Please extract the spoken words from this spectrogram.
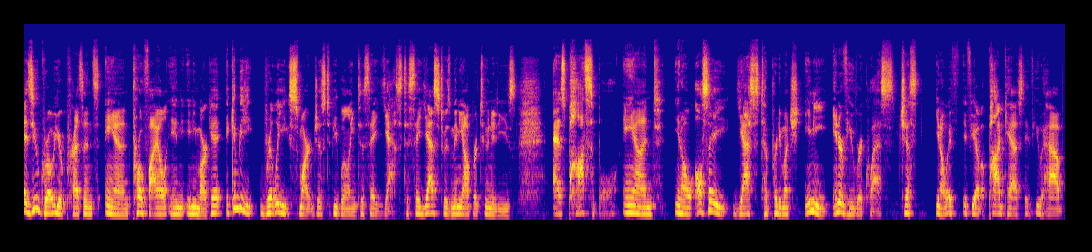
as you grow your presence and profile in any market, it can be really smart just to be willing to say yes, to say yes to as many opportunities as possible. And, you know, I'll say yes to pretty much any interview requests. Just, you know, if if you have a podcast, if you have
